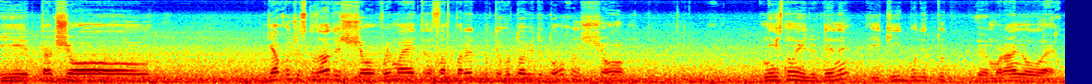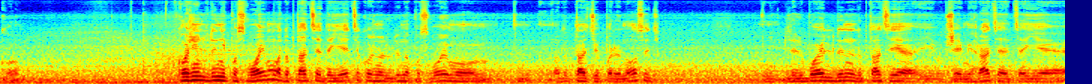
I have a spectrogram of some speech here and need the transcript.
І так що я хочу сказати, що ви маєте насамперед бути готові до того, що не існує людини, якій буде тут е, морально легко. Кожній людині по-своєму адаптація дається, кожна людина по-своєму адаптацію переносить. Для будь-якої людини адаптація і взагалі еміграція це є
